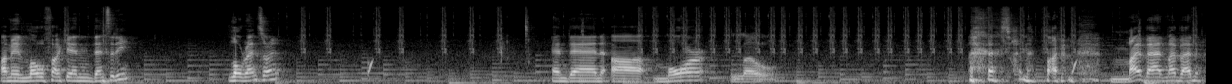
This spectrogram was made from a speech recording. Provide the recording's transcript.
I mean low fucking density. Low rent, sorry. And then uh, more low. Sorry, my, my bad, my bad.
